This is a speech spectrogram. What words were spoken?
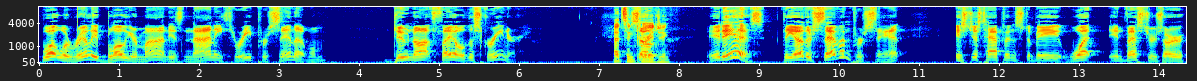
What will really blow your mind is 93% of them do not fail the screener. That's So- encouraging. It is. The other 7% is just happens to be what investors are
